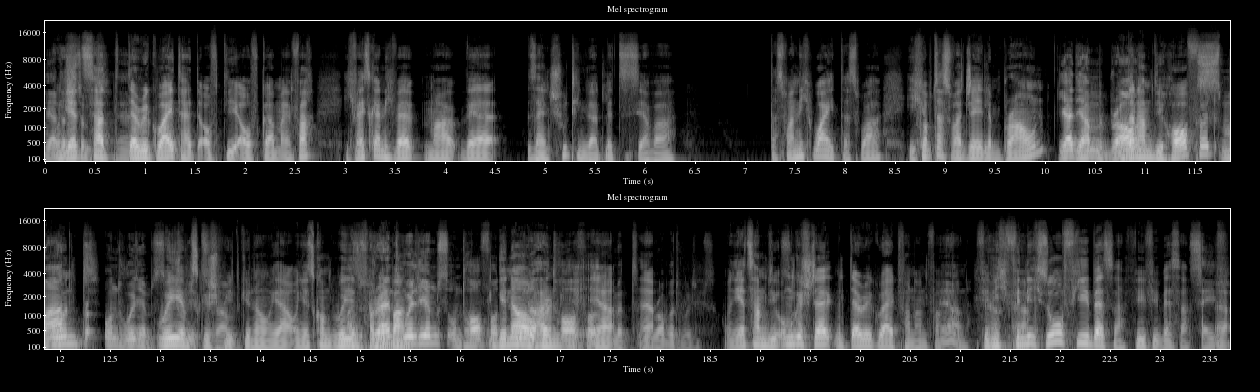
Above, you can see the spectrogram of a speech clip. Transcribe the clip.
Und jetzt stimmt. hat. Derek White halt auf die Aufgaben einfach. Ich weiß gar nicht, wer mal wer sein Shooting Guard letztes Jahr war. Das war nicht White, das war, ich glaube, das war Jalen Brown. Ja, die haben mit und Brown, dann haben die Horford Smart und und Williams, Williams zusammen. gespielt, genau, ja. Und jetzt kommt Williams Also von der Grant Bank. Williams und Horford Genau, oder halt Horford ja, mit ja. Robert Williams. Und jetzt haben die umgestellt mit Derek White von Anfang Ja, an. Finde ich, finde ja. ich so viel besser, viel, viel besser. Safe. Ja,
